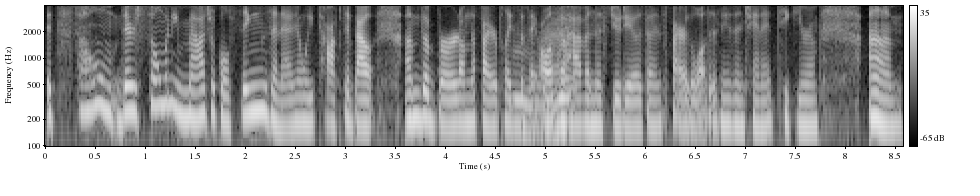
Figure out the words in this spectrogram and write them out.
it's so there's so many magical things in it, and we talked about um, the bird on the fireplace that they also have in the studios that inspire the Walt Disney's Enchanted Tiki Room. Um,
